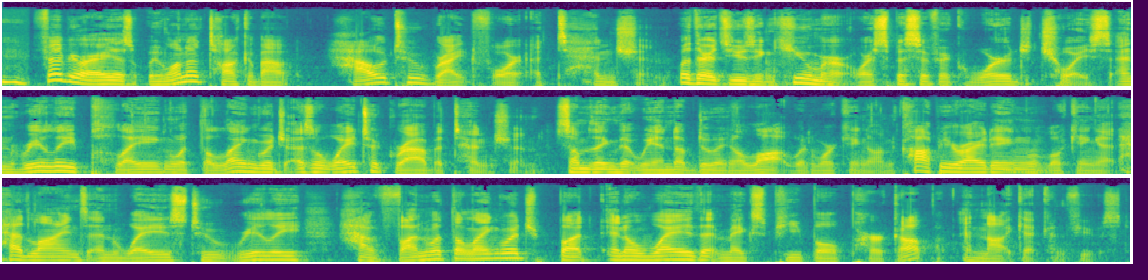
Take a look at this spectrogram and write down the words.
Mm-hmm. February is we want to talk about how to write for attention, whether it's using humor or specific word choice, and really playing with the language as a way to grab attention. Something that we end up doing a lot when working on copywriting, looking at headlines, and ways to really have fun with the language, but in a way that makes people perk up and not get confused.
